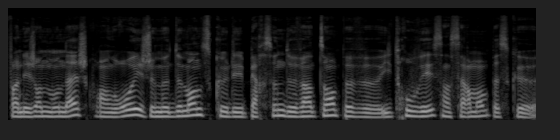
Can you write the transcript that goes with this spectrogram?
enfin, les gens de mon âge, quoi, en gros, et je me demande ce que les personnes de 20 ans peuvent y trouver, sincèrement parce que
